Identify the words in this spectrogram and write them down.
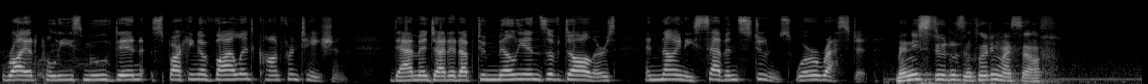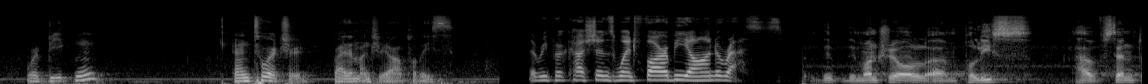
riot police moved in, sparking a violent confrontation. Damage added up to millions of dollars, and 97 students were arrested. Many students, including myself, were beaten and tortured by the Montreal police. The repercussions went far beyond arrests. The, the Montreal um, police have sent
